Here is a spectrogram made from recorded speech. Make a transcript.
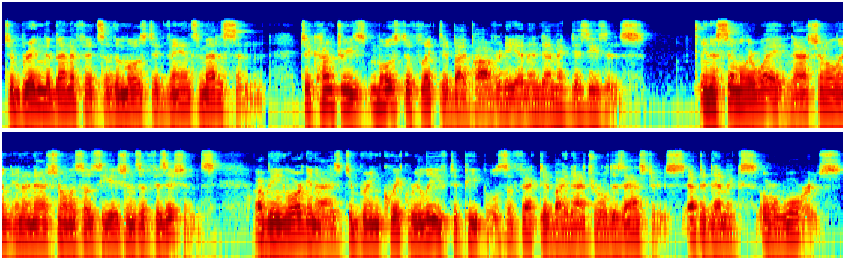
to bring the benefits of the most advanced medicine to countries most afflicted by poverty and endemic diseases. In a similar way, national and international associations of physicians are being organized to bring quick relief to peoples affected by natural disasters, epidemics, or wars.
